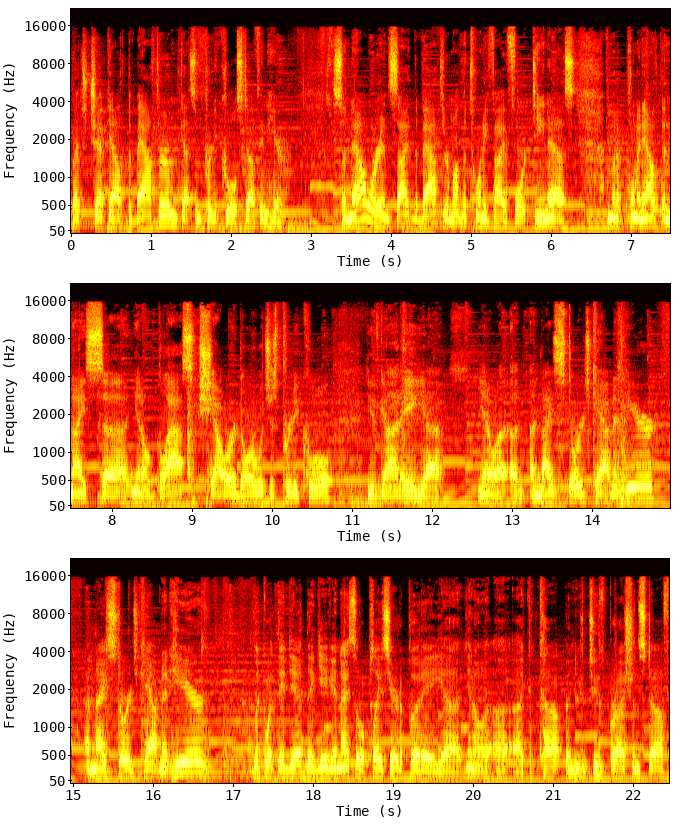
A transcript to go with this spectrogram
Let's check out the bathroom. Got some pretty cool stuff in here. So now we're inside the bathroom on the 2514S. I'm going to point out the nice, uh, you know, glass shower door, which is pretty cool. You've got a, uh, you know, a, a, nice storage cabinet here, a nice storage cabinet here. Look at what they did. They gave you a nice little place here to put a, uh, you know, a, like a cup and your toothbrush and stuff.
